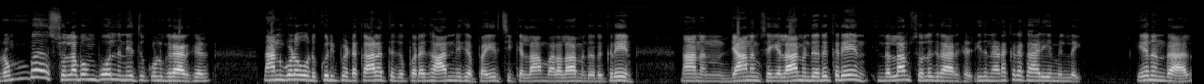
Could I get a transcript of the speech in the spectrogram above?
ரொம்ப சுலபம் போல் நினைத்துக் கொள்கிறார்கள். நான் கூட ஒரு குறிப்பிட்ட காலத்துக்கு பிறகு ஆன்மீக பயிற்சிக்கெல்லாம் வரலாம் என்று இருக்கிறேன். நான் தியானம் செய்யலாம் என்று இருக்கிறேன் இதெல்லாம் சொல்லுகிறார்கள். இது நடக்கிற காரியம் இல்லை. ஏனென்றால்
